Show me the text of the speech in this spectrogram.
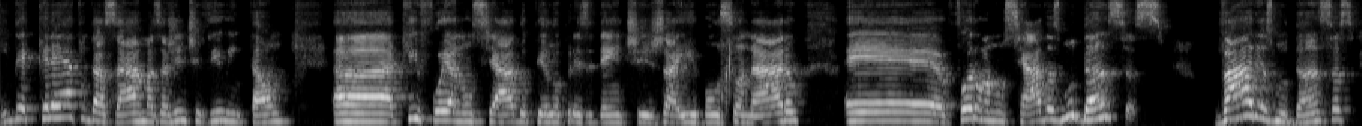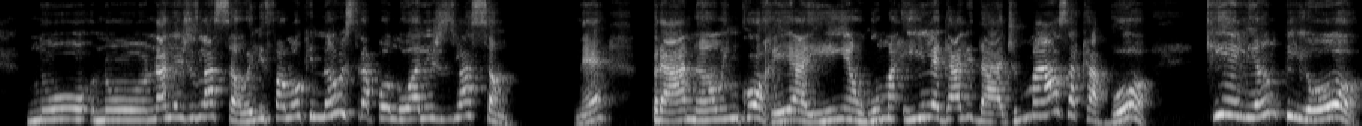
O decreto das armas, a gente viu, então, uh, que foi anunciado pelo presidente Jair Bolsonaro, é, foram anunciadas mudanças, várias mudanças no, no, na legislação. Ele falou que não extrapolou a legislação, né, para não incorrer aí em alguma ilegalidade, mas acabou que ele ampliou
